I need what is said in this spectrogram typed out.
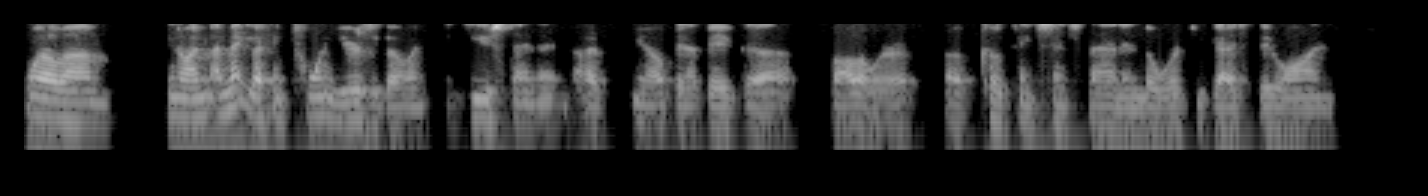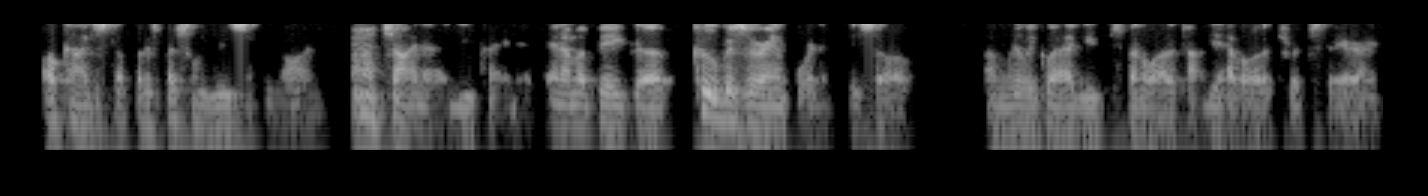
Well, um, you know, I, I, met you, I think, 20 years ago in, in Houston, and I've, you know, been a big uh, follower of, of Code Pink since then and the work you guys do on all kinds of stuff, but especially recently on China and Ukraine. And I'm a big, uh, Cuba is very important to me. So I'm really glad you spent a lot of time. You have a lot of trips there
